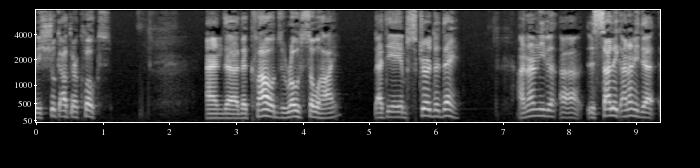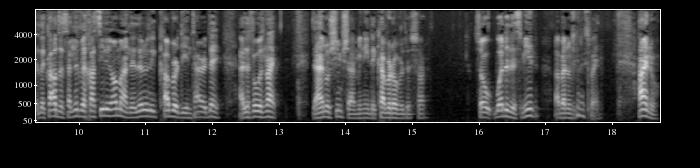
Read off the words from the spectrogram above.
They shook out their cloaks. And uh, the clouds rose so high that they obscured the day. Anani, uh, the Salik Anani, the, the clouds ascended v'chasili yoma, and they literally covered the entire day, as if it was night. Dahanu Shimsha, meaning they covered over the sun. So, what did this mean? Rabbanu is going to explain. Hainu.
